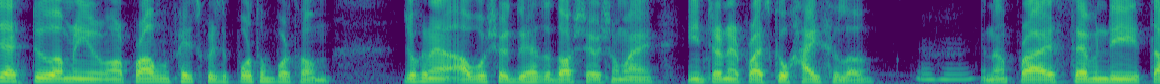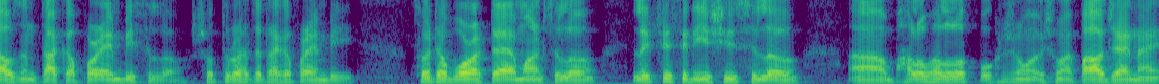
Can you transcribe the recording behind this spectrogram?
যে একটু আমি প্রবলেম ফেস করেছি? প্রথম প্রথম যখন অবশ্যই দুই হাজার দশে ওই সময় ইন্টারনেট প্রাইস খুব হাই ছিল। ইউনো প্রায় সেভেন্টি থাউজেন্ড টাকা পার এমবি ছিল সত্তর হাজার টাকা পার এমবি সো এটা বড় একটা অ্যামাউন্ট ছিল ইলেকট্রিসিটি ইস্যু ছিল ভালো ভালো লোক ওখানে সময় ওই সময় পাওয়া যায় নাই।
